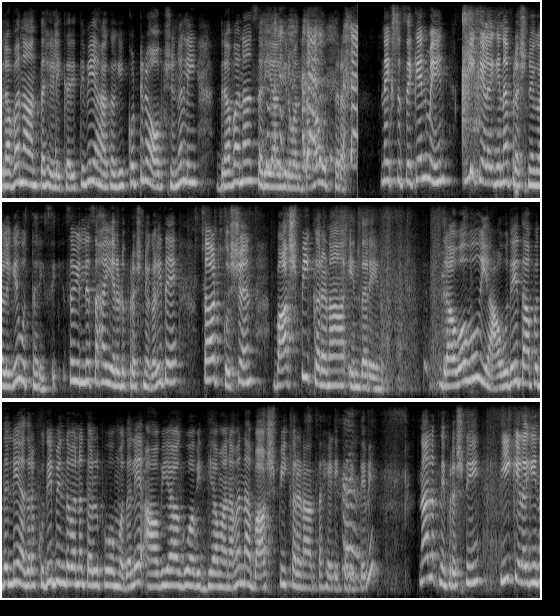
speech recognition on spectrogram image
ದ್ರವನ ಅಂತ ಹೇಳಿ ಕರಿತೀವಿ. ಹಾಗಾಗಿ ಕೊಟ್ಟಿರೋ ಆಪ್ಷನಲ್ಲಿ ದ್ರವನ ಸರಿಯಾಗಿರುವಂತಹ ಉತ್ತರ. ನೆಕ್ಸ್ಟ್ ಸೆಕೆಂಡ್ ಮೇನ್ ಈ ಕೆಳಗಿನ ಪ್ರಶ್ನೆಗಳಿಗೆ ಉತ್ತರಿಸಿ. ಸೊ ಇಲ್ಲಿ ಸಹ ಎರಡು ಪ್ರಶ್ನೆಗಳಿದೆ. ಥರ್ಡ್ ಕ್ವಶನ್ ಬಾಷ್ಪೀಕರಣ ಎಂದರೇನು? ದ್ರವವು ಯಾವುದೇ ತಾಪದಲ್ಲಿ ಅದರ ಕುದಿಬಿಂದುವನ್ನು ತಲುಪುವ ಮೊದಲೇ ಆವಿಯಾಗುವ ವಿದ್ಯಮಾನವನ್ನ ಬಾಷ್ಪೀಕರಣ ಅಂತ ಹೇಳಿ ಕರಿತೀವಿ. ನಾಲ್ಕನೇ ಪ್ರಶ್ನೆ, ಈ ಕೆಳಗಿನ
